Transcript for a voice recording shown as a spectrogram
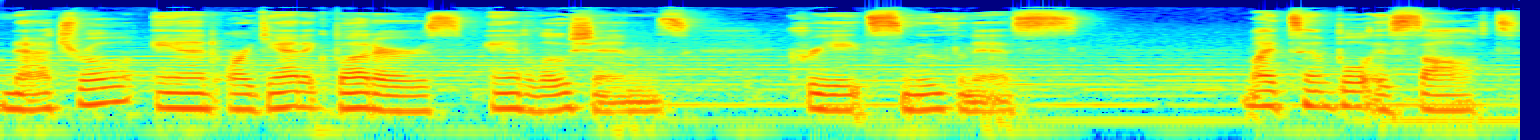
Natural and organic butters and lotions create smoothness. My temple is soft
